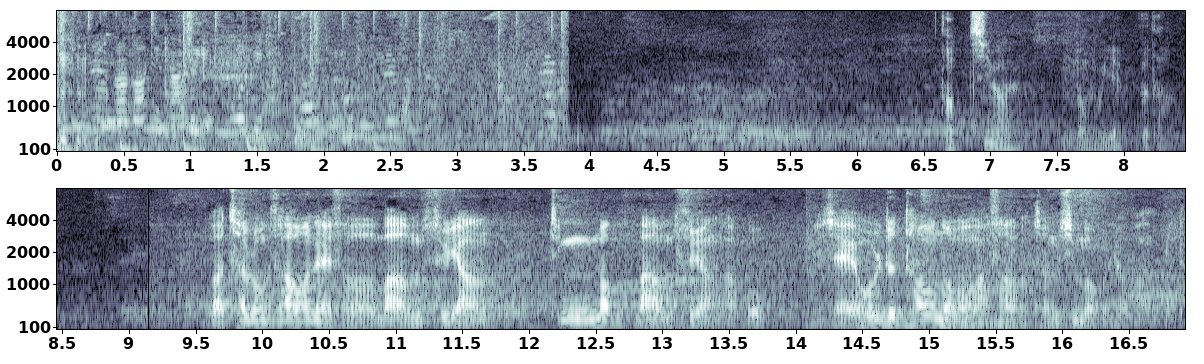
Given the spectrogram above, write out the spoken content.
덥지만 너무 예쁘다. 와찰롱 사원에서 마음 수양 찍먹 마음 수양하고 이제 올드타운 넘어가서 점심 먹으려고 합니다.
